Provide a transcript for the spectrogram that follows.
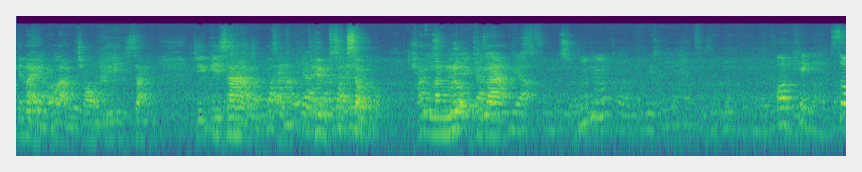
Cái này nó làm cho cái răng cái cái da của người da thêm sức sống tăng năng lượng cho da. Mhm. Okay, so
